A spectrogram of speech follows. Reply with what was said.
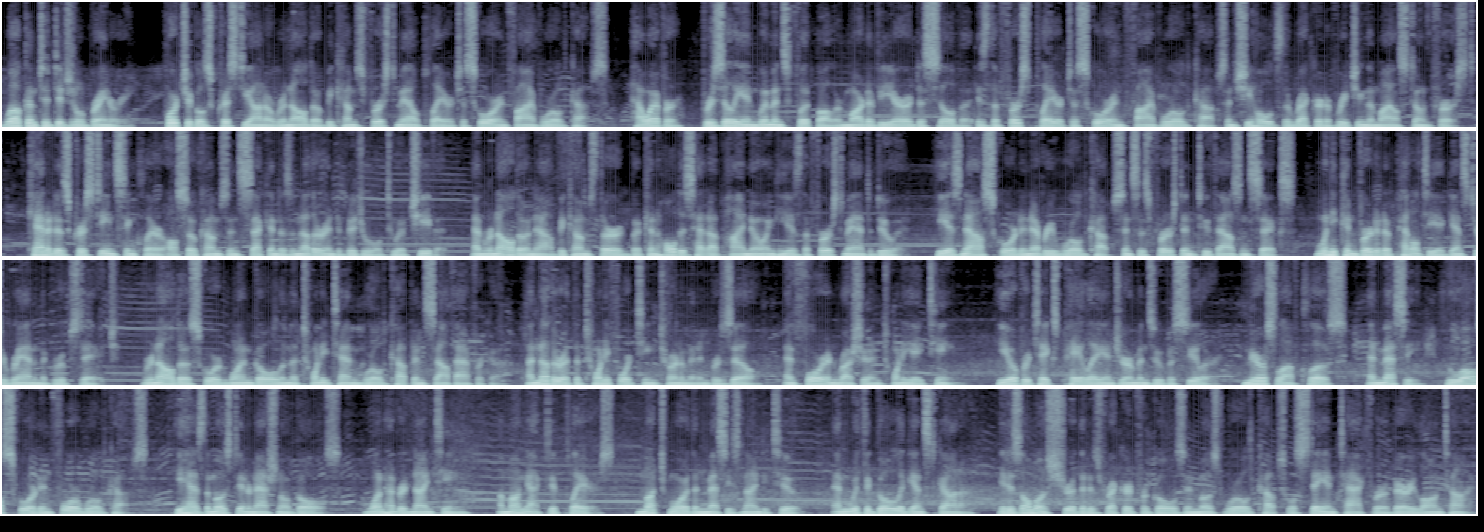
Welcome to Digital Brainery. Portugal's Cristiano Ronaldo becomes first male player to score in five World Cups. However, Brazilian women's footballer Marta Vieira da Silva is the first player to score in five World Cups and she holds the record of reaching the milestone first. Canada's Christine Sinclair also comes in second as another individual to achieve it, and Ronaldo now becomes third but can hold his head up high knowing he is the first man to do it. He has now scored in every World Cup since his first in 2006, when he converted a penalty against Iran in the group stage. Ronaldo scored one goal in the 2010 World Cup in South Africa, another at the 2014 tournament in Brazil, and four in Russia in 2018. He overtakes Pele and German Uwe Seeler, Miroslav Klose, and Messi, who all scored in four World Cups. He has the most international goals, 119, among active players, much more than Messi's 92. And with the goal against Ghana, it is almost sure that his record for goals in most World Cups will stay intact for a very long time.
